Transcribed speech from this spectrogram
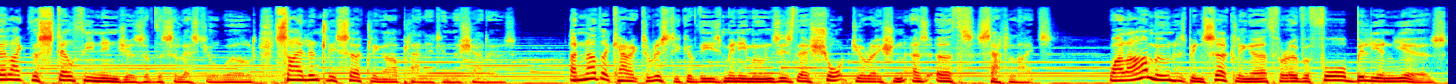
They're like the stealthy ninjas of the celestial world, silently circling our planet in the shadows. Another characteristic of these mini-moons is their short duration as Earth's satellites. While our moon has been circling Earth for over 4 billion years,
